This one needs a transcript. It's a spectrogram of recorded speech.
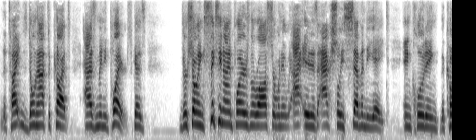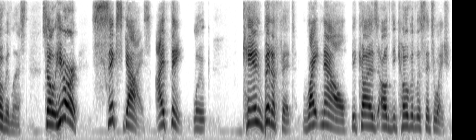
the Titans don't have to cut as many players because they're showing 69 players in the roster when it, it is actually 78, including the COVID list. So here are six guys I think, Luke, can benefit right now because of the COVID list situation.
